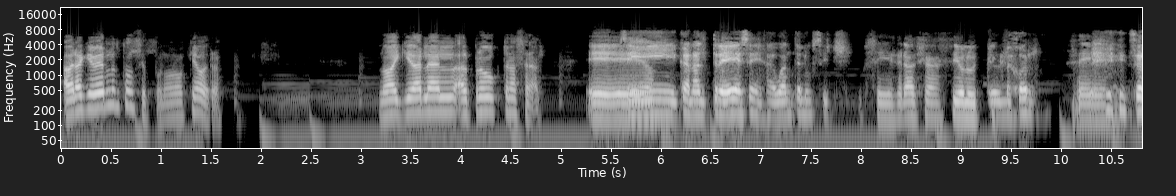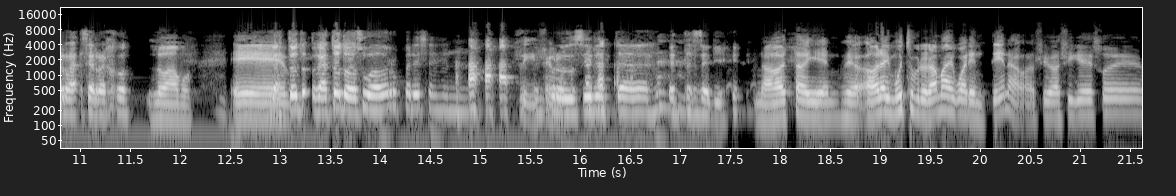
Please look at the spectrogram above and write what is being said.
habrá que verlo entonces, pues no nos queda otra. No hay que darle al, al producto nacional. Eh, Sí, Canal 13, aguante Luxich. sí, gracias, tío El Luchich. mejor. Sí, Se, ra- se rajó. lo amo. Eh, Gastó, gastó todos sus ahorros, parece, en, sí, en seguro. producir esta, esta serie. No, está bien. Ahora hay mucho programa de cuarentena, así, así que eso es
